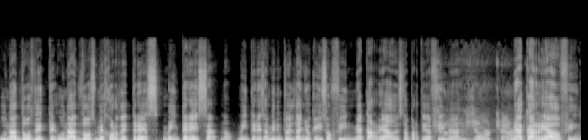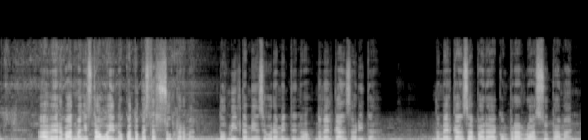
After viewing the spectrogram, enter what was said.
Una 2 de una dos mejor de 3 me interesa, ¿no? Me interesa. Miren todo el daño que hizo Finn. Me ha carreado esta partida Finn, ¿ah? Me ha carreado Finn. A ver, Batman está bueno. ¿Cuánto cuesta Superman? 2000 también seguramente, ¿no? No me alcanza ahorita. No me alcanza para comprarlo a Superman.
